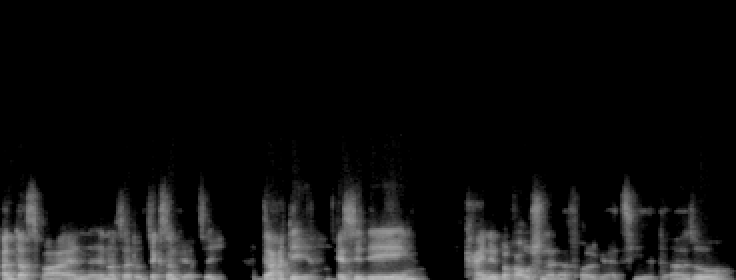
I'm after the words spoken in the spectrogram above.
Landtagswahlen 1946. Äh, da hat die SED keine berauschenden Erfolge erzielt. Also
